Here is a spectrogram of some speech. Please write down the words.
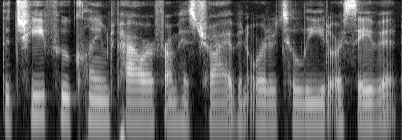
The chief who claimed power from his tribe in order to lead or save it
